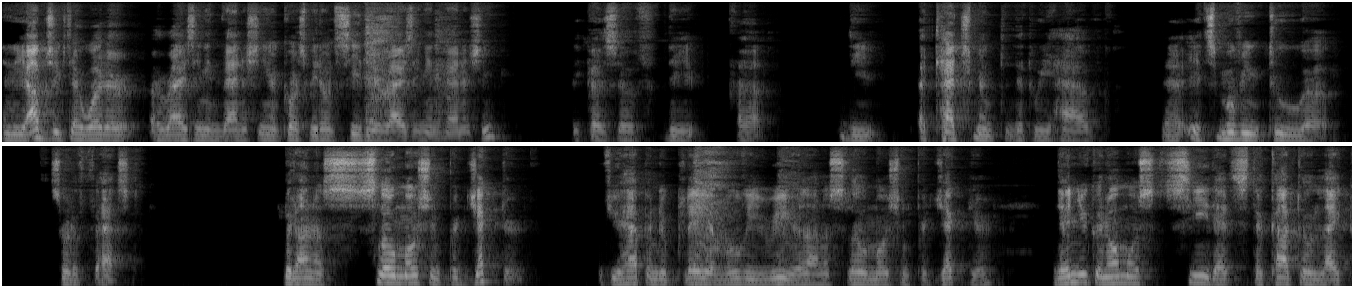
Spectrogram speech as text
And the objects are what are arising and vanishing. Of course, we don't see the arising and vanishing because of the uh, the attachment that we have. Uh, it's moving too uh, sort of fast. But on a slow motion projector, if you happen to play a movie reel on a slow motion projector, then you can almost see that staccato like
